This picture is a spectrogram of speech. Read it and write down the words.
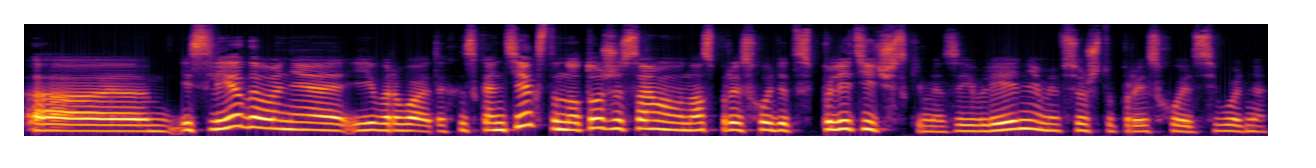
исследования и вырывают их из контекста. Но то же самое у нас происходит с политическими заявлениями. Все, что происходит сегодня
